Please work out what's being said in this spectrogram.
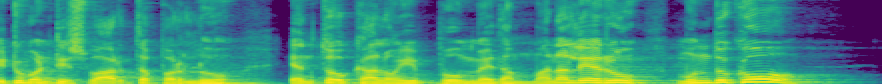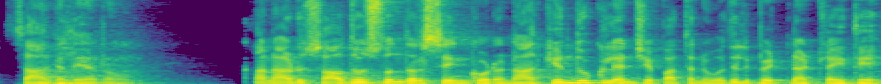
ఇటువంటి స్వార్థపరులు ఎంతో కాలం ఈ భూమి మీద మనలేరు ముందుకు సాగలేరు. ఆనాడు సాధు సుందర్ సింగ్ కూడా నాకెందుకులే అని చెప్పి అతన్ని వదిలిపెట్టినట్లయితే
